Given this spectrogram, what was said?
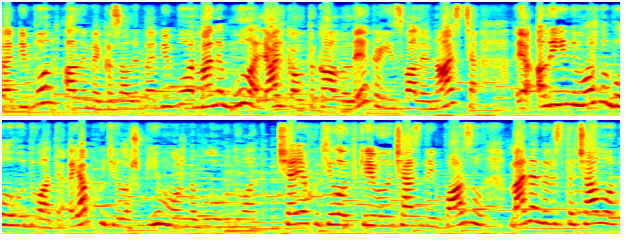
Baby Born, але ми казали Baby Born. У мене була лялька така велика, її звали Настя, е, але її не можна було годувати. А я б хотіла, щоб її можна було годувати. Ще я хотіла такий величезний пазл. У мене не вистачало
